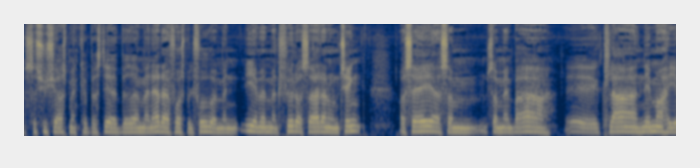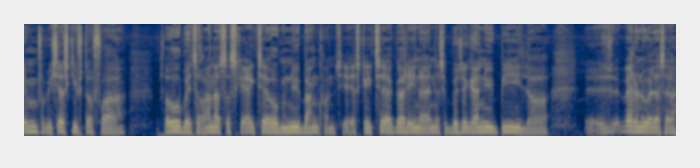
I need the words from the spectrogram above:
så synes jeg også, man kan præstere bedre. Man er der for at spille fodbold, men i og med, at man flytter, så er der nogle ting og sager, som, som man bare øh, klarer nemmere herhjemme. For hvis jeg skifter fra, fra OB til Randers, så skal jeg ikke til at åbne nye bankkonti. Jeg skal ikke til at gøre det ene og andet. Så jeg behøver ikke have en ny bil og øh, hvad det nu ellers er.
